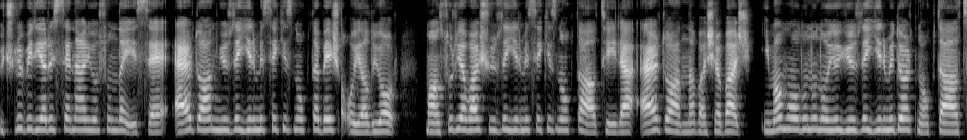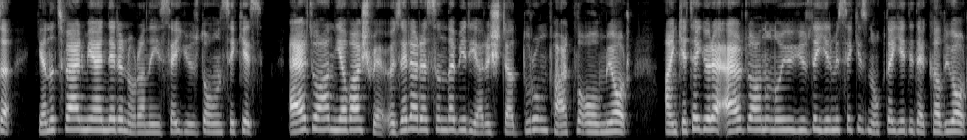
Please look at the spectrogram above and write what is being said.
Üçlü bir yarış senaryosunda ise Erdoğan %28.5 oy alıyor. Mansur Yavaş %28.6 ile Erdoğan'la başa baş. İmamoğlu'nun oyu %24.6. Yanıt vermeyenlerin oranı ise %18. Erdoğan, Yavaş ve Özel arasında bir yarışta durum farklı olmuyor. Ankete göre Erdoğan'ın oyu %28.7'de kalıyor.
